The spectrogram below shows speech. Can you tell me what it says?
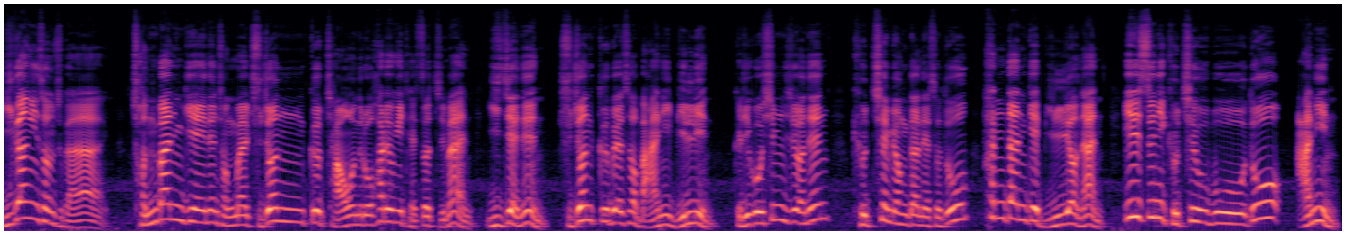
이강인 선수가 전반기에는 정말 주전급 자원으로 활용이 됐었지만 이제는 주전급에서 많이 밀린 그리고 심지어는 교체 명단에서도 한 단계 밀려난 1순위 교체 후보도 아닌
